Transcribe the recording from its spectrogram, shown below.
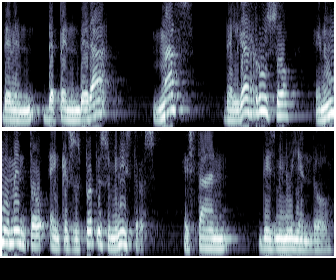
dependerá más del gas ruso en un momento en que sus propios suministros están disminuyendo.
